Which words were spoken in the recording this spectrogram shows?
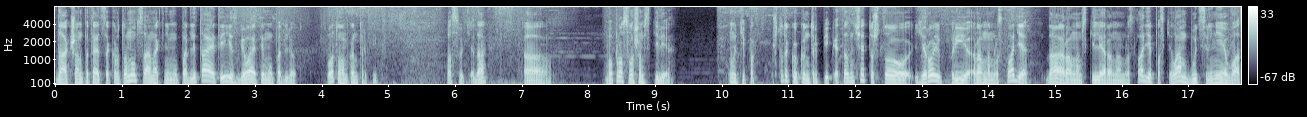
Да, Кшан пытается крутануться, она к нему подлетает и сбивает ему подлет. Вот вам контрпик, по сути, да. А, вопрос в вашем скилле. Ну, типа, что такое контрпик? Это означает то, что герой при равном раскладе, да, равном скилле, равном раскладе, по скиллам будет сильнее вас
